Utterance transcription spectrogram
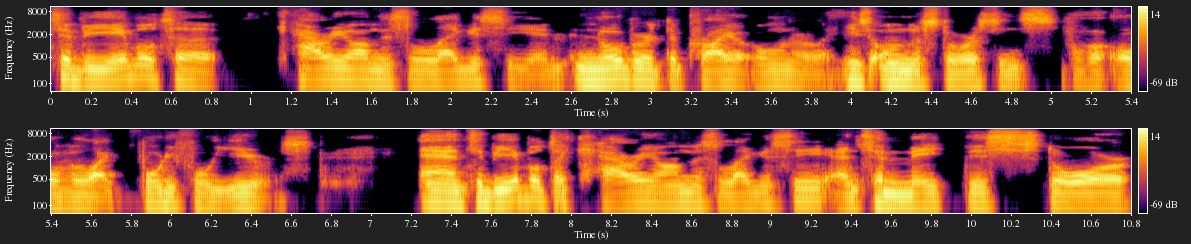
to be able to carry on this legacy and Norbert, the prior owner, like he's owned the store since over like 44 years. And to be able to carry on this legacy and to make this store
